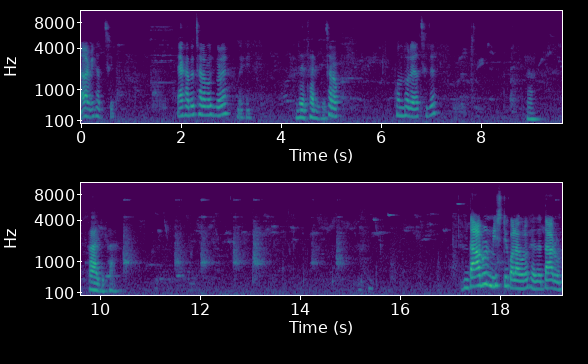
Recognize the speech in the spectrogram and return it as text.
আর আমি খাচ্ছি। এক হাতে ছাড়াবো কি করে? দেখি। দে ছাড়ি দে ফোন ধরে আছি যে। হ্যাঁ। খা দি খা। দারুণ মিষ্টি কলাগুলো খেতে দারুণ।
